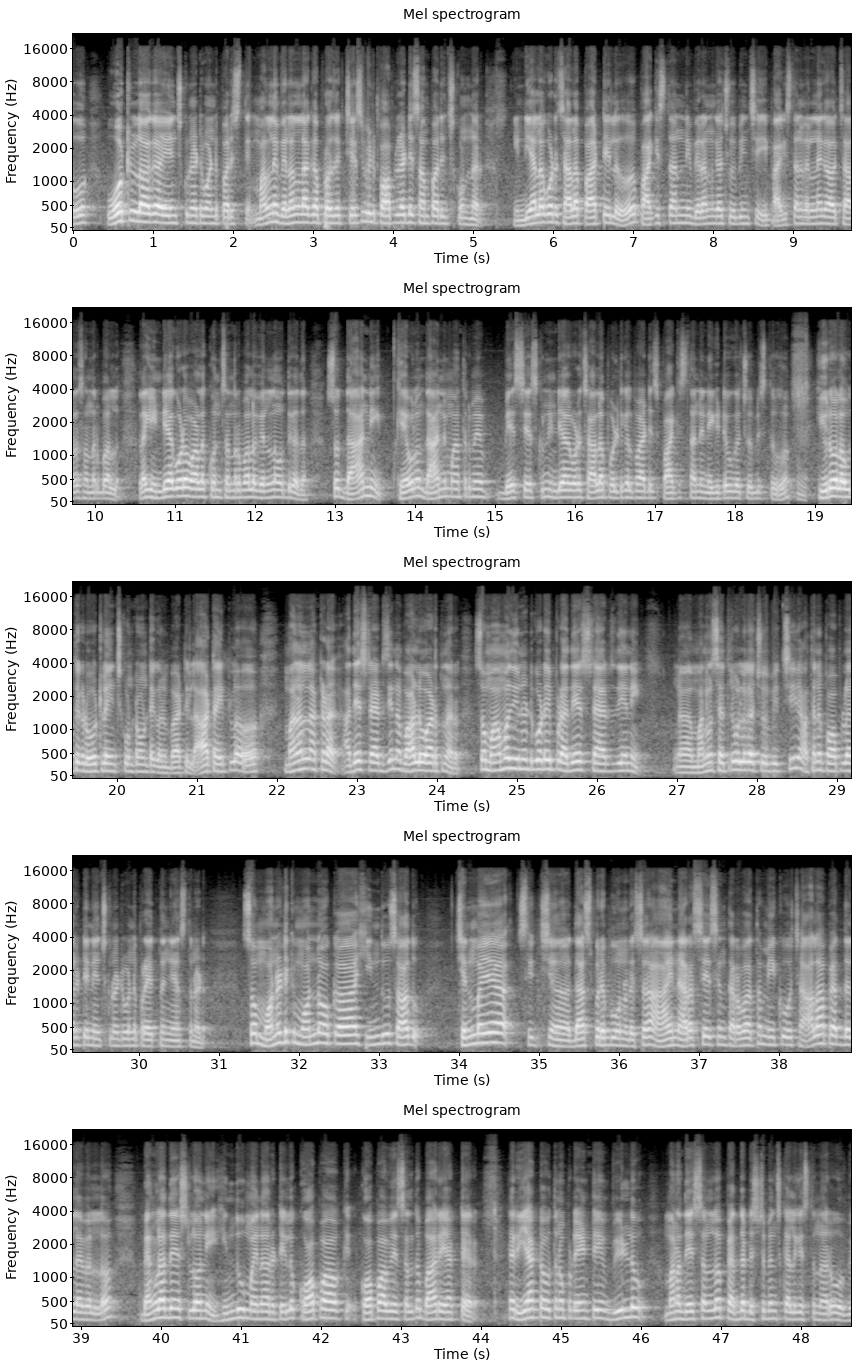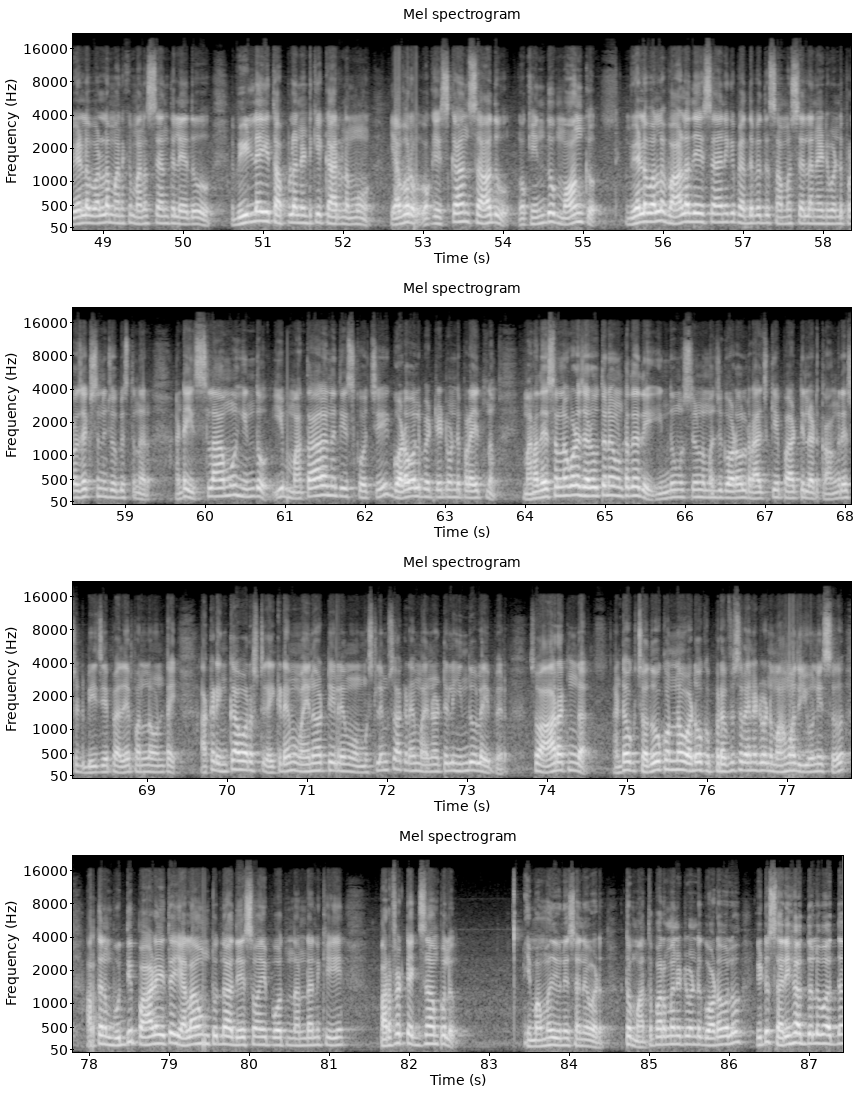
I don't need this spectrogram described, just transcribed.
ఓట్లలాగా వేయించుకునేటువంటి పరిస్థితి. మనల్ని విలన్లాగా ప్రాజెక్ట్ చేసి వీళ్ళు పాపులారిటీ సంపాదించుకుంటున్నారు. ఇండియాలో కూడా చాలా పార్టీలు పాకిస్తాన్ని విలన్గా చూపించి పాకిస్తాన్ విలనే కావచ్చు చాలా సందర్భాల్లో అలాగే ఇండియా కూడా వాళ్ళ కొన్ని సందర్భాల్లో విలన్ అవుద్ది కదా. సో దాన్ని కేవలం దాన్ని మాత్రమే బేస్ చేసుకుని ఇండియాలో కూడా చాలా పొలిటికల్ పార్టీస్ పాకిస్తాన్ని నెగిటివ్గా చూపిస్తూ హీరోలు అవుతే ఇక్కడ ఓట్లు వేయించుకుంటూ ఉంటాయి కొన్ని పార్టీలు. ఆ టైప్లో మనల్ని అక్కడ అదే స్ట్రాటజీని వాళ్ళు వాడుతున్నారు. సో మహమ్మద్ యూనిట్ కూడా ఇప్పుడు అదే స్ట్రాటజీని మనల్ని శత్రువులుగా చూపించి అతని పాపులారిటీ నేర్చుకునేటువంటి ప్రయత్నం చేస్తున్నాడు. సో మొన్నటికి మొన్న ఒక హిందూ సాధు చిన్మయ సి- దాస్ ప్రభు ఉన్నాడు సార్. ఆయన అరెస్ట్ చేసిన తర్వాత మీకు చాలా పెద్ద లెవెల్లో బంగ్లాదేశ్లోని హిందూ మైనారిటీలు కోపా కోపావేశాలతో బాగా రియాక్ట్ అయ్యారు. అంటే రియాక్ట్ అవుతున్నప్పుడు ఏంటి? వీళ్ళు మన దేశంలో పెద్ద డిస్టర్బెన్స్ కలిగిస్తున్నారు. వీళ్ళ వల్ల మనకి మనశ్శాంతి లేదు. వీళ్ళే ఈ తప్పులన్నిటికీ కారణము. ఎవరు? ఒక ఇస్కాన్ సాధు ఒక హిందూ మాంక్ వీళ్ళ వల్ల వాళ్ళ దేశానికి పెద్ద పెద్ద సమస్యలు అనేటువంటి ప్రొజెక్షన్ చూపిస్తున్నారు. అంటే ఇస్లాము హిందూ ఈ మతాలను తీసుకొచ్చి గొడవలు పెట్టేటువంటి ప్రయత్నం. మన దేశంలో కూడా జరుగుతూనే ఉంటుంది అది. హిందూ ముస్లింల మధ్య గొడవలు రాజకీయ పార్టీలు అటు కాంగ్రెస్ ఇటు బీజేపీ అదే పనిలో ఉంటాయి. అక్కడ ఇంకా వరస్ట్గా ఇక్కడేమో మైనార్టీలు ఏమో ముస్లిమ్స్ అక్కడేమో మైనార్టీలు హిందువులు అయిపోయారు. సో ఆ రకంగా అంటే ఒక చదువుకున్నవాడు ఒక ప్రొఫెసర్ అయినటువంటి మహమ్మద్ యూనిస్ అతని బుద్ధి పాడైతే ఎలా ఉంటుందో ఆ దేశం అయిపోతుంది అనడానికి పర్ఫెక్ట్ ఎగ్జాంపుల్ ఈ మహమ్మద్ యూనిస్ అనేవాడు. ఇటు మతపరమైనటువంటి గొడవలు ఇటు సరిహద్దుల వద్ద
